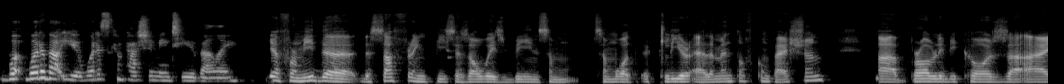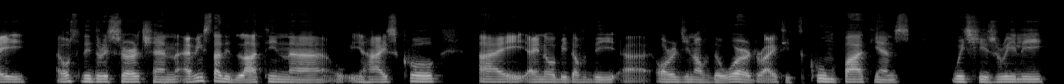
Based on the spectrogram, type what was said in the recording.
What what about you? What does compassion mean to you Vale? Yeah, for me, the the suffering piece has always been some somewhat a clear element of compassion, uh, probably because I I also did research and having studied Latin uh, in high school, I, I know a bit of the uh, origin of the word, right? It's cum patiens, which is really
